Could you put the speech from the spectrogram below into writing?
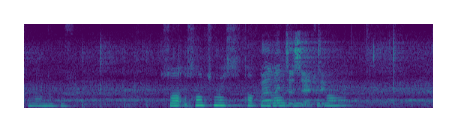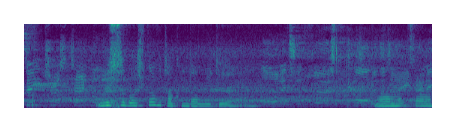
2019. Sa sanki Messi takımdaydı. Dangerous tackle. Messi başka bir takımda mıydı ya? Oh, Muhammed Salah.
